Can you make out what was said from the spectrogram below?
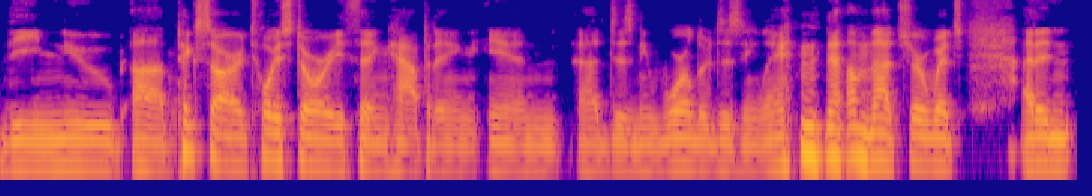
the new uh, Pixar Toy Story thing happening in uh, Disney World or Disneyland. I'm not sure which. I didn't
